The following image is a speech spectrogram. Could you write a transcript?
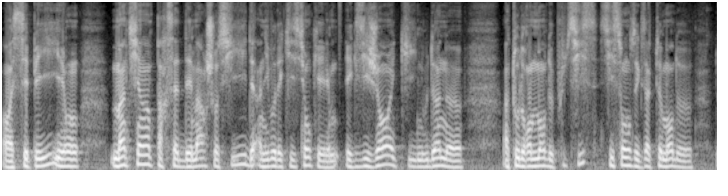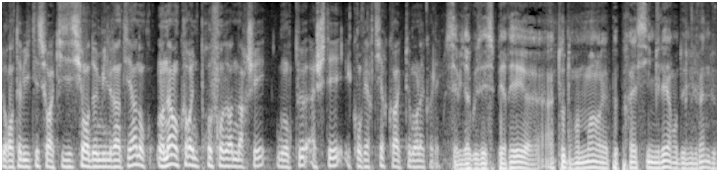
en SCPI et on maintient par cette démarche aussi un niveau d'acquisition qui est exigeant et qui nous donne euh, un taux de rendement de plus de 6, 611 exactement de, de, rentabilité sur acquisition en 2021. Donc on a encore une profondeur de marché où on peut acheter et convertir correctement la collecte. Ça veut dire que vous espérez euh, un taux de rendement à peu près similaire en 2022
